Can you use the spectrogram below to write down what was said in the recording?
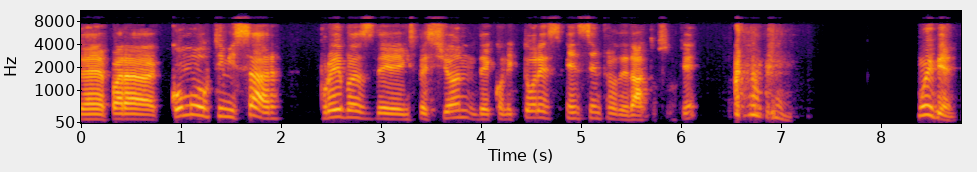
eh, para cómo optimizar pruebas de inspección de conectores en centro de datos. ¿Ok? Muy bien.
